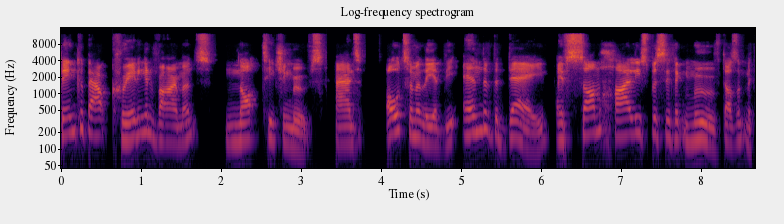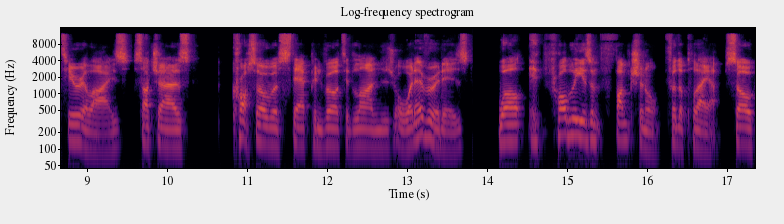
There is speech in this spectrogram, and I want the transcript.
think about creating environments, not teaching moves. And ultimately, at the end of the day, if some highly specific move doesn't materialize, such as crossover step, inverted lunge, or whatever it is, well, it probably isn't functional for the player. So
